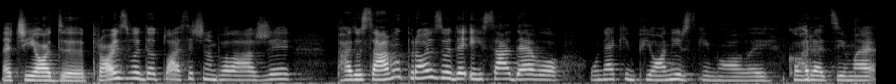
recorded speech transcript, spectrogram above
Znači, od proizvoda, od plastične ambalaže, pa do samog proizvoda i sad, evo, u nekim pionirskim ovaj, koracima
